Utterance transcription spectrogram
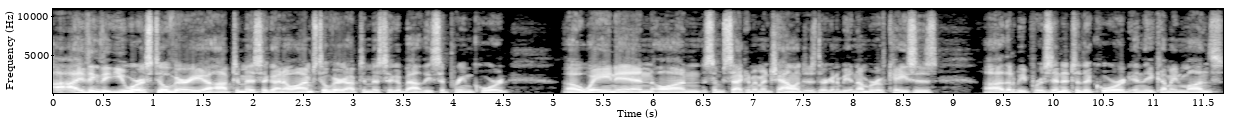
I think that you are still very uh, optimistic. I know I'm still very optimistic about the Supreme Court uh, weighing in on some Second Amendment challenges. There are going to be a number of cases uh, that'll be presented to the court in the coming months,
